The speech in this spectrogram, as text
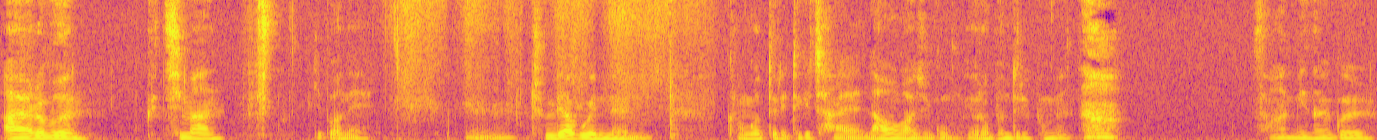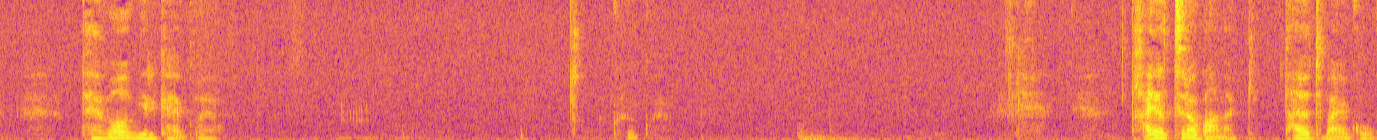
아 여러분 그치만 이번에 음, 준비하고 있는 그런 것들이 되게 잘 나와가지고 여러분들이 보면 헉, 성한민 얼굴 100억 이렇게 할 거예요. 그럴 거예요. 다이어트라고 안 할게. 다이어트 말고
